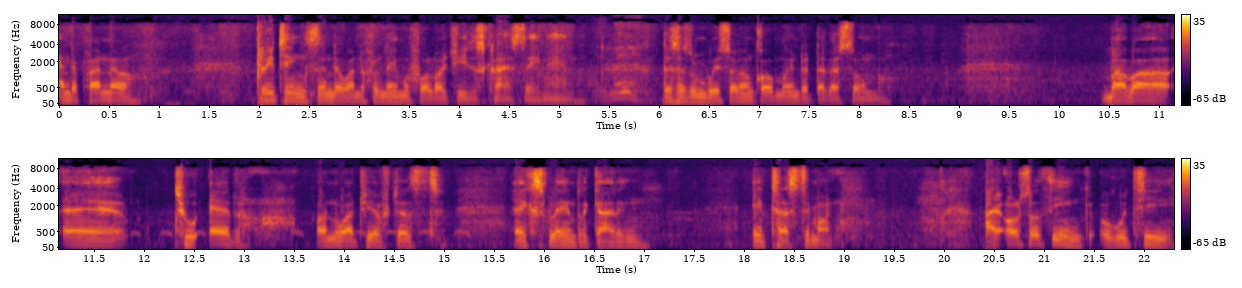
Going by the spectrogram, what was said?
and the panel, greetings in the wonderful name of our Lord Jesus Christ. Amen. amen This is Umbuisa Nkomo indoda kaSombo. Baba, uh, to add on what you have just explained regarding a testimony, I also think ukuthi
